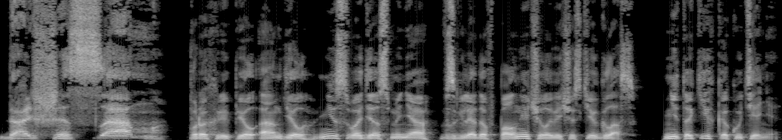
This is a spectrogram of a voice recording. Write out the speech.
«Дальше сам!» — прохрипел ангел, не сводя с меня взгляда вполне человеческих глаз. Не таких, как у тени.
